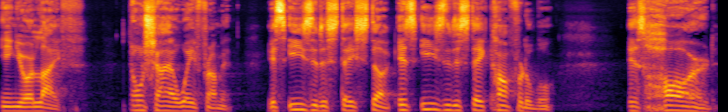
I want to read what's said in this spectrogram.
in your life. Don't shy away from it. It's easy to stay stuck. It's easy to stay comfortable. It's hard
